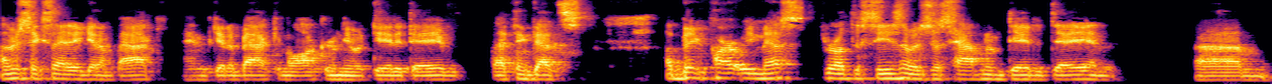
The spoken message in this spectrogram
I'm just excited to get him back and get him back in the locker room, you know, day to day. I think that's a big part we missed throughout the season was just having him day to day and um,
